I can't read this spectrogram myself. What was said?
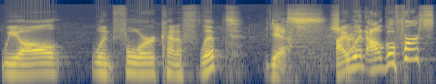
we all went four, kind of flipped. Yes. I went. I'll go first.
